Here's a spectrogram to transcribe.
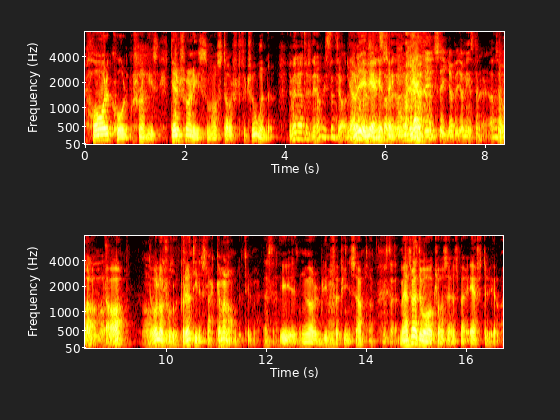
Har koll på journalist. Den journalist som har störst förtroende. Du menar att det, det här visste inte jag? Du Ja, det det det, det, jag, jag minns det där. Att det var Ja, det var Lars Ohly. På den tiden snackade man om det till och med. I- Nu har det blivit för pinsamt. Va? Men jag tror att det var Claes Elfsberg efter det. Va?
